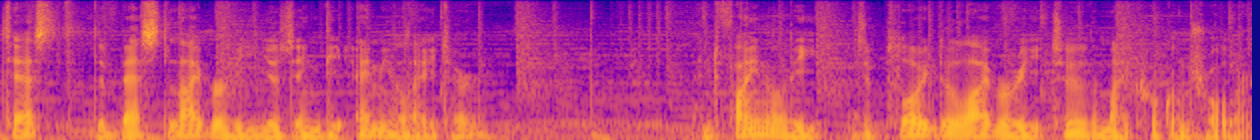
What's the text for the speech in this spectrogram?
Test the best library using the emulator and finally, deploy the library to the microcontroller.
